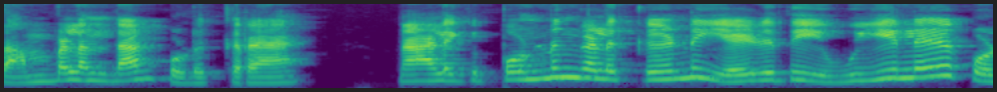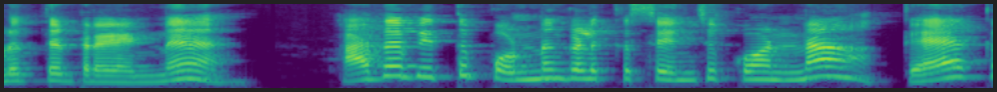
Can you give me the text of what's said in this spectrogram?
சம்பளம் தான் கொடுக்குறேன். நாளைக்கு பொண்ணுங்களுக்குன்னு எழுதி உயிலே கொடுத்துடுறேன்னு. அதை வித்து பொண்ணுங்களுக்கு செஞ்சுக்கோன்னா கேட்க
